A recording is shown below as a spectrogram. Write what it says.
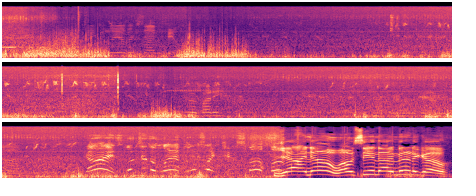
On the other side of the field. Hello, buddy. Guys, look to the left. It looks like two small. Yeah, I know. I was seeing that a minute ago.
